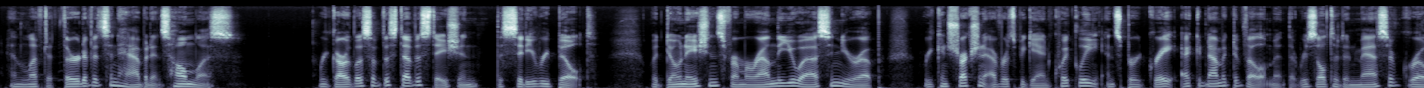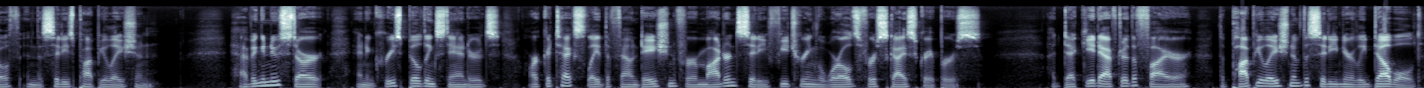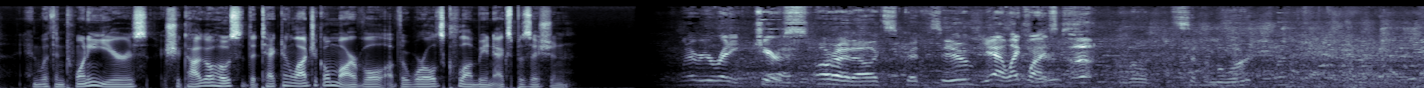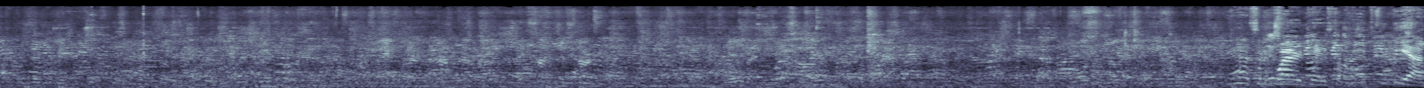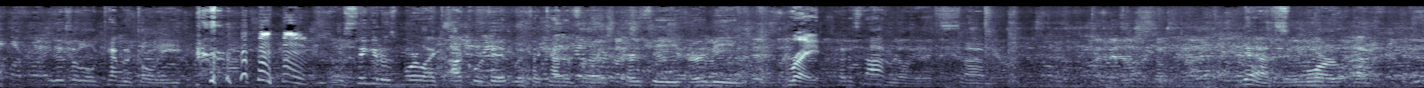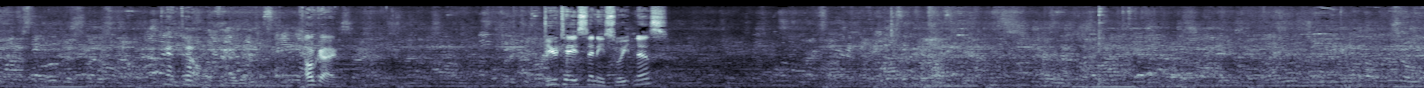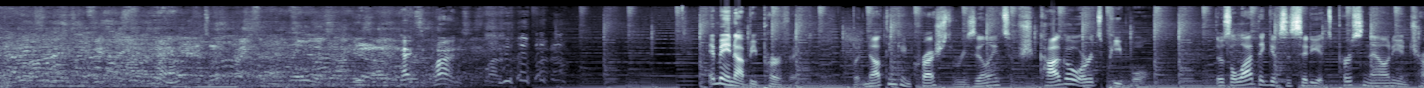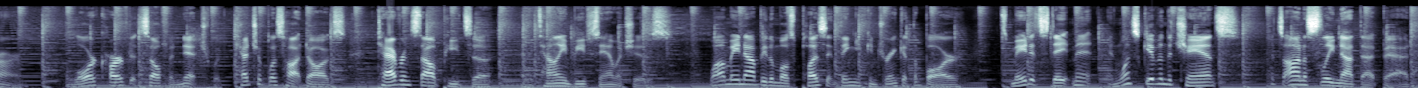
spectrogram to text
and left a third of its inhabitants homeless. Regardless of this devastation, the city rebuilt. With donations from around the US and Europe, reconstruction efforts began quickly and spurred great economic development that resulted in massive growth in the city's population. Having a new start and increased building standards, architects laid the foundation for a modern city featuring the world's first skyscrapers. A decade after the fire, the population of the city nearly doubled, and within 20 years, Chicago hosted the technological marvel of the world's Columbian Exposition. Whenever you're ready, cheers. All right, Alex. Good to see you. Yeah, likewise. A little sip of Malort. Yeah, it's an acquired taste, all right. Yeah. Is a little chemical-y. I was thinking it was more like aquavit with a kind of uh, earthy, herby, Right. but it's not really. It's um, yeah, it's more. Um, I can't tell. Okay. Do you taste any sweetness? Yeah, packs a punch. It's a lot of- It may not be perfect, but nothing can crush the resilience of Chicago or its people. There's a lot that gives the city its personality and charm. The lore carved itself a niche with ketchupless hot dogs, tavern style pizza, and Italian beef sandwiches. While it may not be the most pleasant thing you can drink at the bar, it's made its statement, and once given the chance, it's honestly not that bad.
